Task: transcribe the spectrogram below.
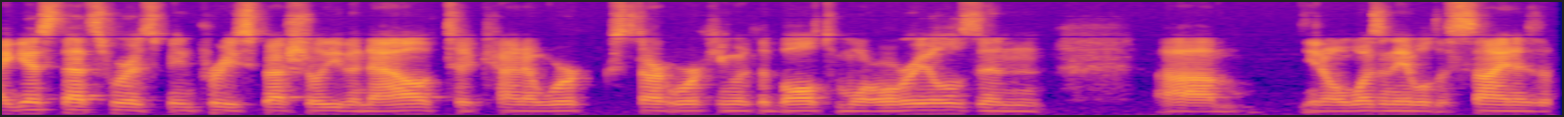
I guess that's where it's been pretty special even now to kind of work, start working with the Baltimore Orioles, and um, you know, wasn't able to sign as a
